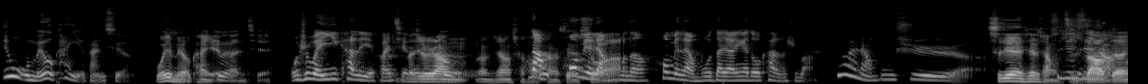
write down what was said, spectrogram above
因为我没有看野番茄，我也没有嗯看野番茄，我是唯一看了野番茄。那就让对嗯就让陈浩那康先后面两部呢？后面两部大家应该都看了是吧？另外两部是事件现场制造跟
